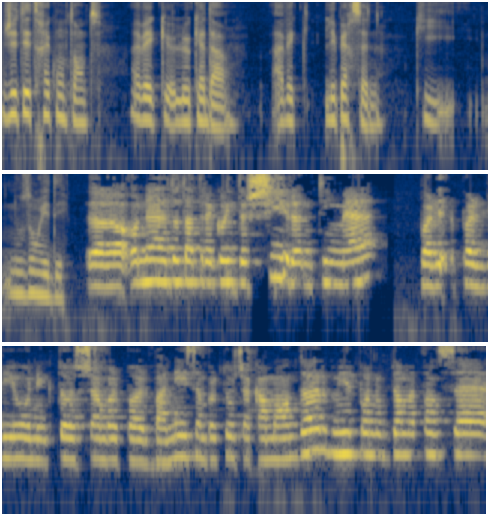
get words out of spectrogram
J'étais très contente avec le CADA, avec les personnes qui nous ont aidés. Unë do ta tregoj dëshirën time për për Lionin këto shembër për banesën, për këto që ka mandër, mirë po nuk do me thonë se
